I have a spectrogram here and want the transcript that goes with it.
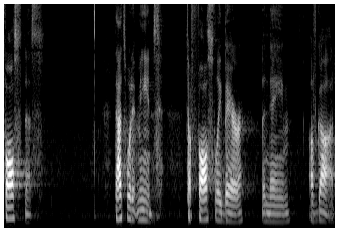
falseness. That's what it means to falsely bear the name of God.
